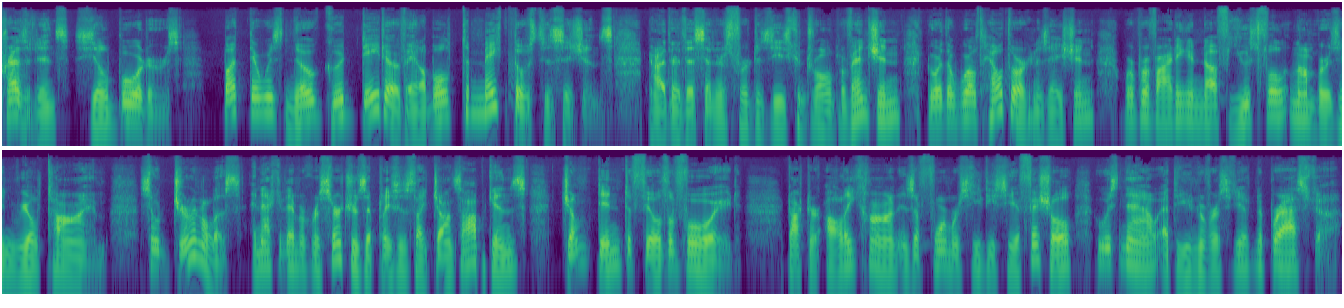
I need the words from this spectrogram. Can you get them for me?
presidents seal borders? but there was no good data available to make those decisions. Neither the Centers for Disease Control and Prevention nor the World Health Organization were providing enough useful numbers in real time. So journalists and academic researchers at places like Johns Hopkins jumped in to fill the void. Dr. Ali Khan is a former CDC official who is now at the University of Nebraska.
